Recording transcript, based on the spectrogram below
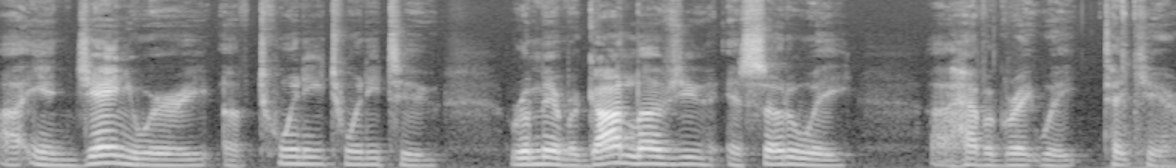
uh, in January of 2022. Remember, God loves you, and so do we. Uh, have a great week. Take care.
